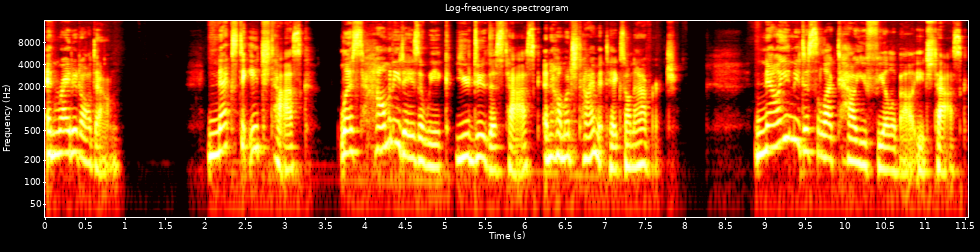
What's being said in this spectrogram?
and write it all down. Next to each task, list how many days a week you do this task and how much time it takes on average. Now you need to select how you feel about each task.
